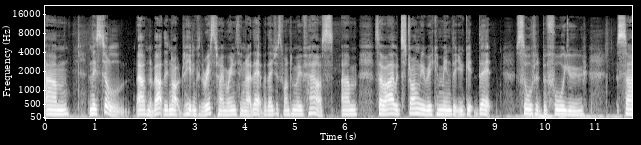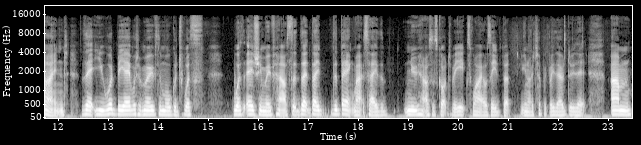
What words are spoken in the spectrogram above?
um, and they're still out and about. They're not heading for the rest home or anything like that but they just want to move house. Um, so i would strongly recommend that you get that sorted before you signed that you would be able to move the mortgage with with as you move house. That, that they the bank might say the new house has got to be X, Y, or Z, but you know typically they would do that. Um,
